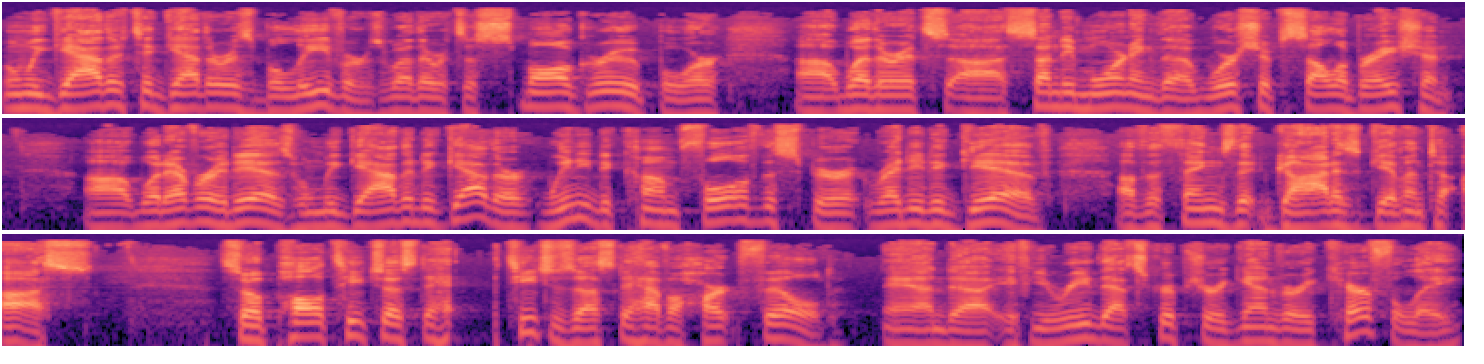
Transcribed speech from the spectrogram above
When we gather together as believers, whether it's a small group or uh, whether it's uh, Sunday morning, the worship celebration, uh, whatever it is, when we gather together, we need to come full of the Spirit, ready to give of the things that God has given to us. So Paul teach us ha- teaches us to have a heart filled. And uh, if you read that scripture again very carefully,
